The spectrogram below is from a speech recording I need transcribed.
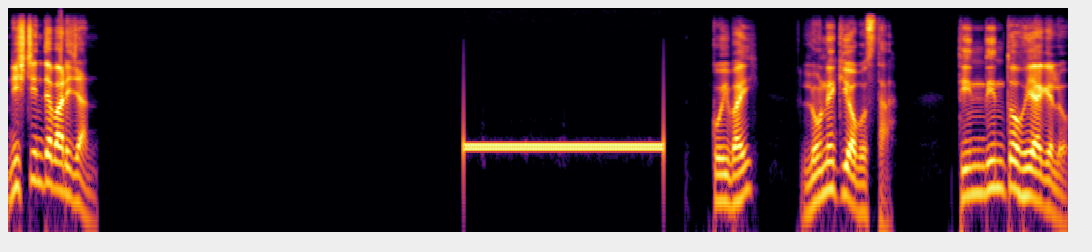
নিশ্চিন্তে বাড়ি যান। কই ভাই লোনে কি অবস্থা? তিন দিন তো হইয়া গেল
